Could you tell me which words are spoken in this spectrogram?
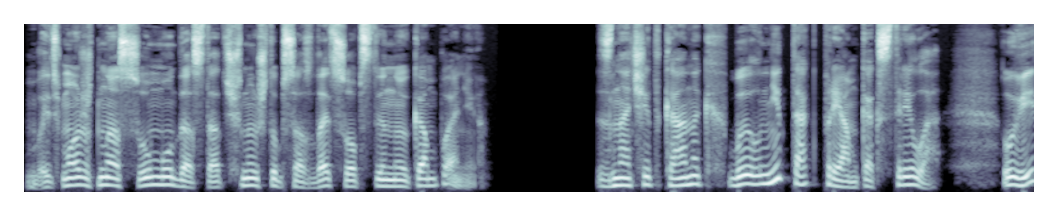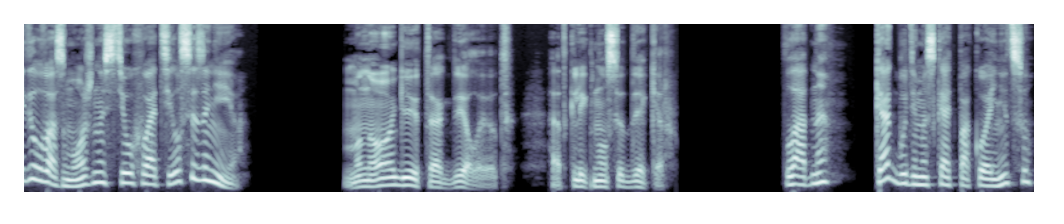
Быть может, на сумму, достаточную, чтобы создать собственную компанию. Значит, Канок был не так прям, как стрела. Увидел возможность и ухватился за нее. «Многие так делают», — откликнулся Деккер. «Ладно, как будем искать покойницу?»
